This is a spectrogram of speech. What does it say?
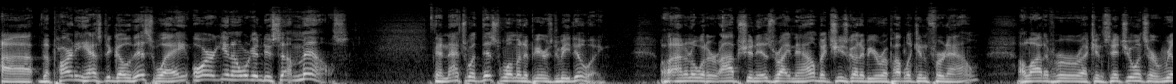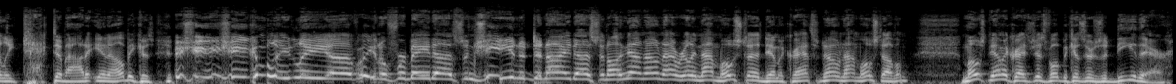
uh, the party has to go this way, or you know, we're going to do something else. And that's what this woman appears to be doing. I don't know what her option is right now, but she's going to be a Republican for now. A lot of her uh, constituents are really tacked about it, you know, because she she completely uh, you know forbade us and she you know denied us and all. No, no, not really. Not most uh, Democrats. No, not most of them. Most Democrats just vote because there's a D there,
